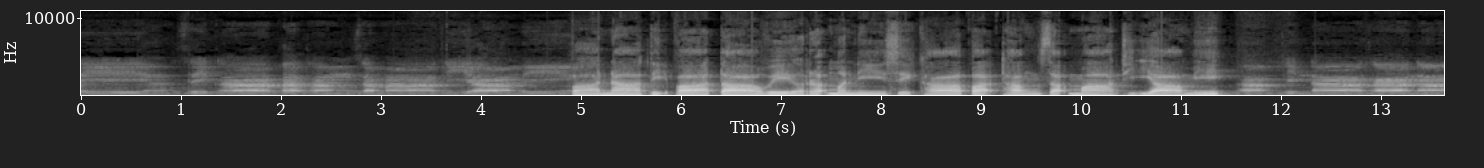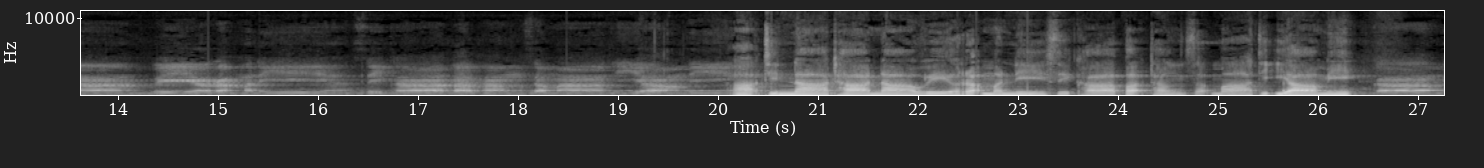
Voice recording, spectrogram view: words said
ณีสิกขาปะทังสมาธิยามิปานาติปาตาเวระมณีสิกขาปะทังสมาธิยามิอะ อาทินนาทานาเวระมณีสิกขาปะทังสมาธิยามิกาเม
